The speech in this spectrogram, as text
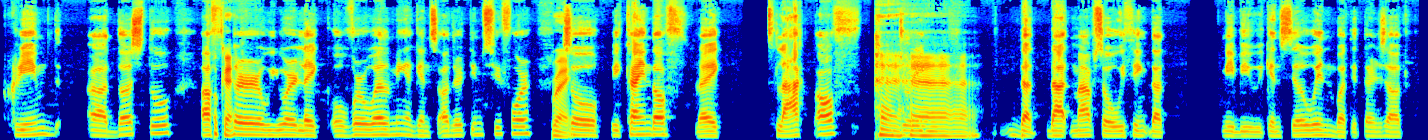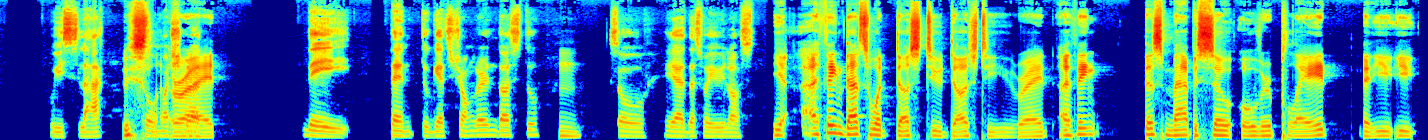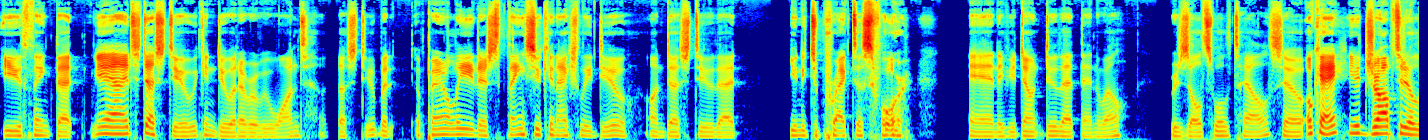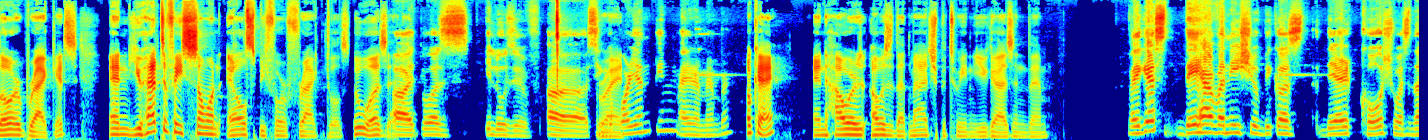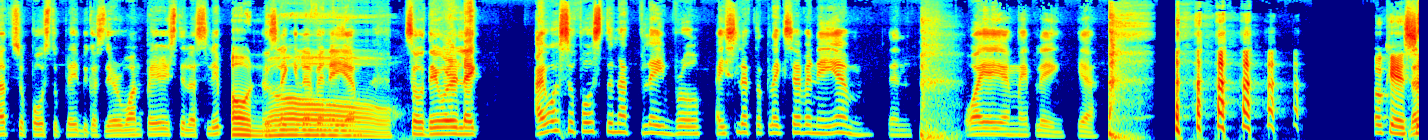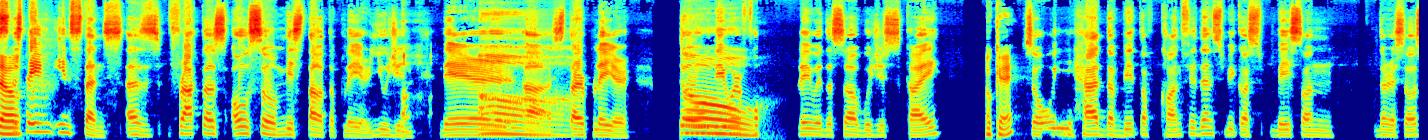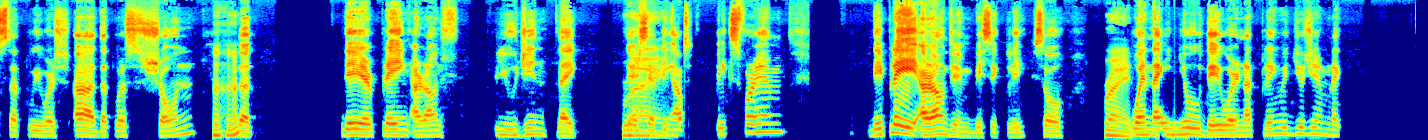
creamed uh Dust 2 after we were like overwhelming against other teams before. right. So we kind of like slacked off during- that that map. So we think that maybe we can still win, but it turns out we slacked. so much that- right. They tend to get stronger in Dust 2. Mm. So yeah, that's why we lost. Yeah, I think that's what Dust 2 does to you, right? I think this map is so overplayed that you, you, you think that, yeah, it's Dust 2. We can do whatever we want on Dust 2. But apparently, there's things you can actually do on Dust 2 that you need to practice for. And if you don't do that, then, well, results will tell. So, okay, you dropped to the lower brackets. And you had to face someone else before Fractals. Who was it? Uh, it was elusive. Uh, Singaporean team, I remember. okay. And how, was how was that match between you guys and them? I guess they have an issue because their coach was not supposed to play because their one player is still asleep. Oh, no. was like 11 a.m.. So they were like, I was supposed to not play, bro. I slept at like 7 a.m. Then why am I playing? Yeah. okay, so That's so the same instance as Fractals also missed out a player, Eugene, their uh, Oh. star player. So they were no. forced to play with the sub, which is Sky. Okay. So we had a bit of confidence because based on the results that we were uh, that was shown Uh-huh. that they are playing around Eugene, like they're setting up picks for him. They play around him basically. So Right. when I knew they were not playing with Eugene, I'm like,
